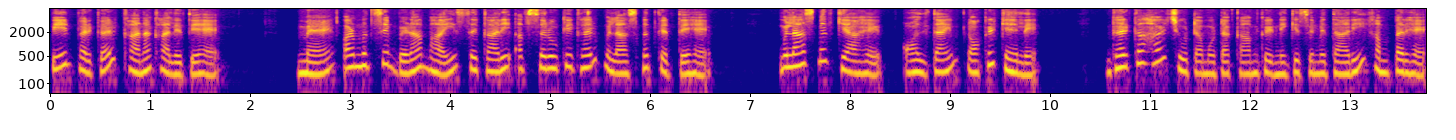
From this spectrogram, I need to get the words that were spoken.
पेट भरकर खाना खा लेते हैं। मैं और मुझसे बड़ा भाई सरकारी अफसरों के घर मुलाजमत करते हैं। मुलाजमत क्या है? ऑल टाइम नौकर कह लें। घर का हर छोटा मोटा काम करने की ज़िम्मेदारी हम पर है।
